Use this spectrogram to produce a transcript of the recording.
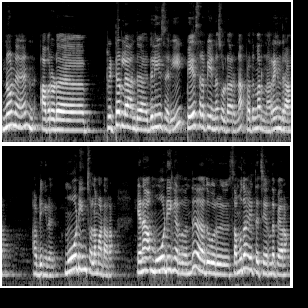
இன்னொன்று அவரோட ட்விட்டரில் அந்த இதுலேயும் சரி பேசுகிறப்ப என்ன சொல்கிறாருன்னா பிரதமர் நரேந்திரா அப்படிங்கிறாரு. மோடின்னு சொல்ல மாட்டாராம். ஏன்னா மோடிங்கிறது வந்து அது ஒரு சமுதாயத்தை சேர்ந்த பேராம்.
